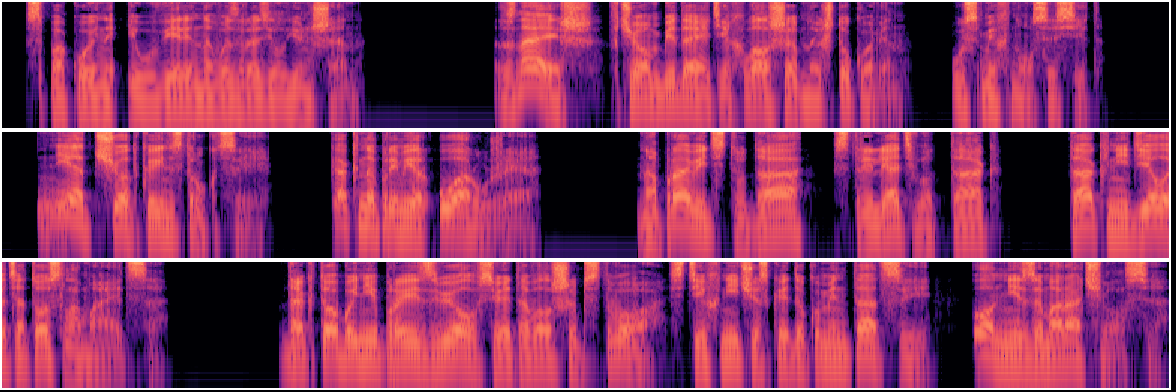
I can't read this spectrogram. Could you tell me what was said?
— спокойно и уверенно возразил Юньшен. «Знаешь, в чем беда этих волшебных штуковин?» — усмехнулся Сид. «Нет четкой инструкции. Как, например, у оружия. Направить туда, стрелять вот так. Так не делать, а то сломается. Да кто бы ни произвел все это волшебство, с технической документацией он не заморачивался.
